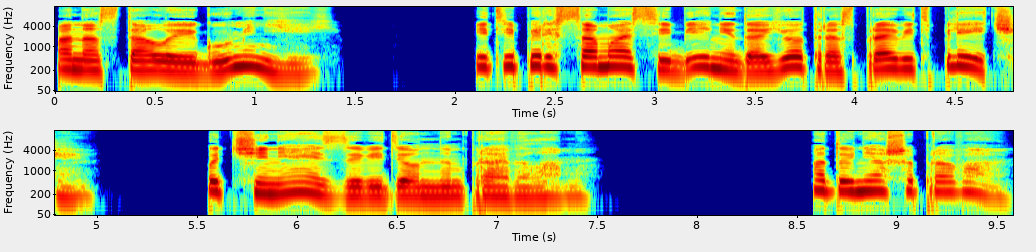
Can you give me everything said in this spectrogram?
она стала игуменьей, и теперь сама себе не дает расправить плечи, подчиняясь заведенным правилам. А Дуняша права.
